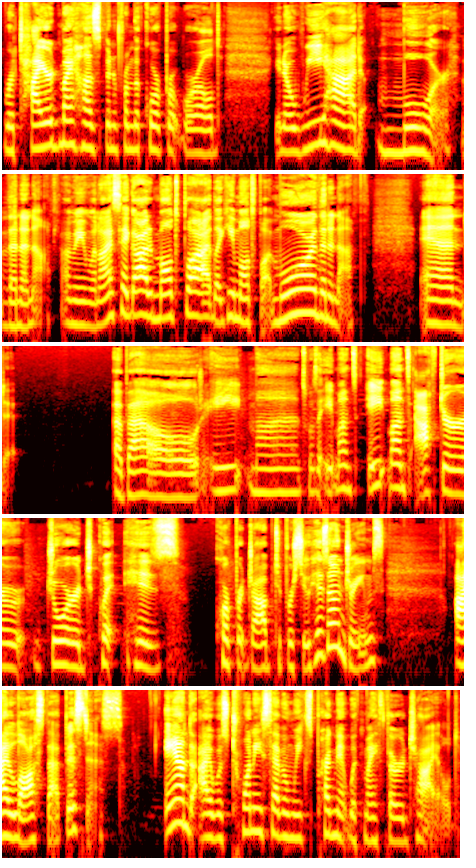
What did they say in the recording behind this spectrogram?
retired my husband from the corporate world. You know we had more than enough. I mean when i say god multiplied like he multiplied more than enough. And about eight months was it eight months eight months after george quit his corporate job to pursue his own dreams, I lost that business. And I was 27 weeks pregnant with my third child.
